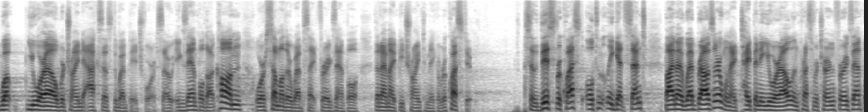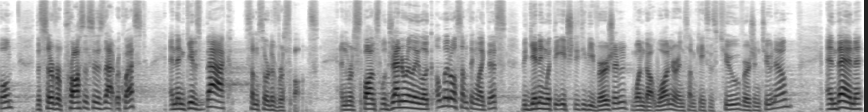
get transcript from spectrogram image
what URL we're trying to access the web page for. So example.com or some other website, for example, that I might be trying to make a request to. So this request ultimately gets sent by my web browser when I type in a URL and press return, for example. The server processes that request and then gives back some sort of response. And the response will generally look a little something like this, beginning with the HTTP version 1.1, or in some cases 2, version 2 now and then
